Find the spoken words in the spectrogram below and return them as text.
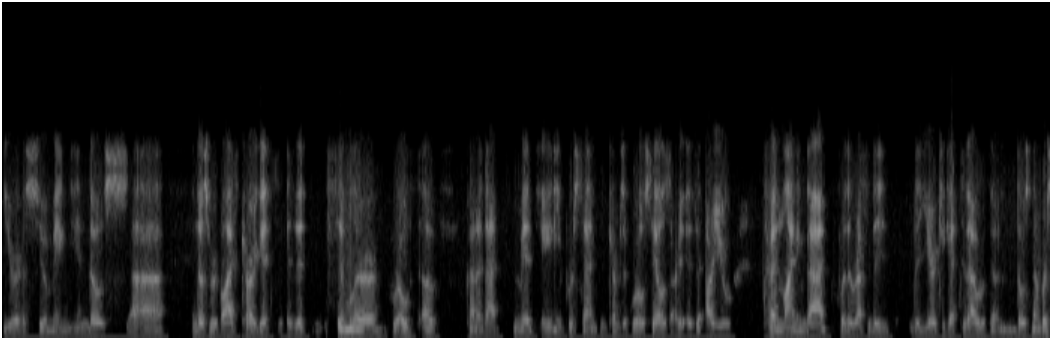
you're assuming in those uh, in those revised targets? Is it similar growth of kind of that mid-80% in terms of gross sales? Are you trend lining that for the rest of the year to get to those numbers?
